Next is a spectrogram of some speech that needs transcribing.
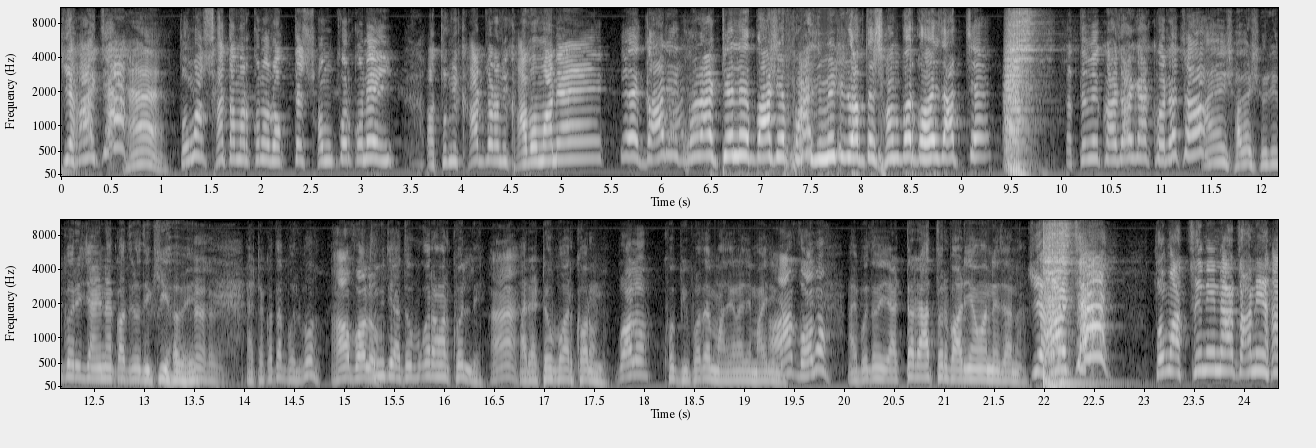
কি হয়েছে? হ্যাঁ। তোমার সাথে আমার কোনো রক্তের সম্পর্ক নেই? আর তুমি খাটবে আমি খাব মানে? এ গাড়ি ঘোড়া টেনে বাসে পাঁচ মিনিট রক্তের সম্পর্ক হয়ে যাচ্ছে। তা তুমি ক জায়গা করেছ? আমি সবে শুরু করে যাই না কত যদি কি হবে। একটা কথা বলব? হ্যাঁ বলো। তুমি তো এত উপকার আমার করলে হ্যাঁ। আর একটা উপকার করো না। বলো। খুব বিপদে মাঝে মাঝে মাইরি হ্যাঁ বলো। আমি বলতাম একটা রাত তোর বাড়ি আমার নে জানা কি হয়েছে? তোমার চিনি না জানি না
